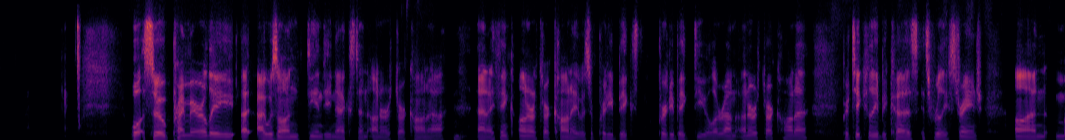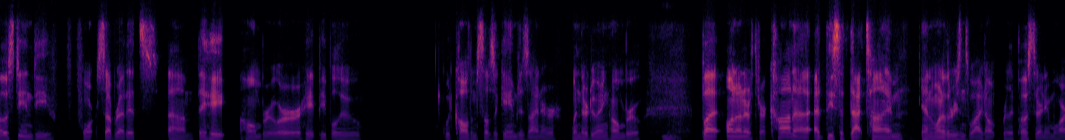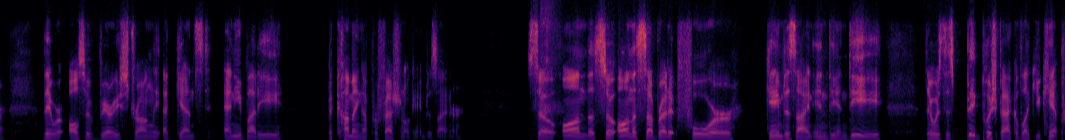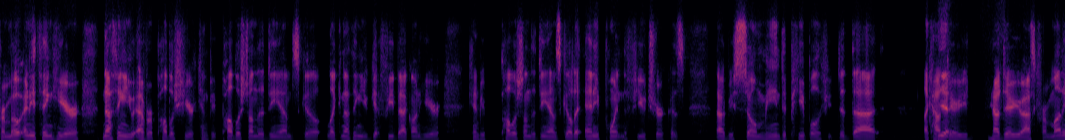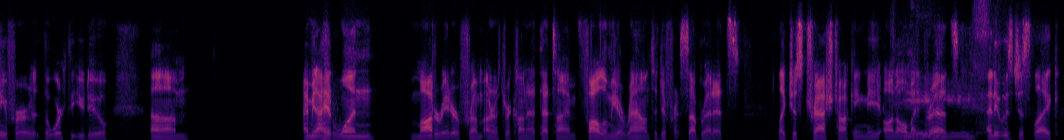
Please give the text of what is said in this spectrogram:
Well, so primarily uh, I was on D and D Next and Unearthed Arcana, Mhm. and I think Unearthed Arcana was a pretty big, pretty big deal around Unearthed Arcana, particularly because it's really strange. On most D and D subreddits, um, they hate homebrew or hate people who would call themselves a game designer when they're doing homebrew. Mhm. But on Unearthed Arcana, at least at that time, and one of the reasons why I don't really post there anymore, they were also very strongly against anybody becoming a professional game designer. So on the so on the subreddit for game design in D&D, there was this big pushback of like you can't promote anything here, nothing you ever publish here can be published on the DM's Guild, like nothing you get feedback on here can be published on the DM's Guild at any point in the future cuz that would be so mean to people if you did that. Like how Yeah. dare you how dare you ask for money for the work that you do? Um I mean, I had one moderator from Unearthed Arcana at that time follow me around to different subreddits, like just trash talking me on all my threads. And it was just like,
